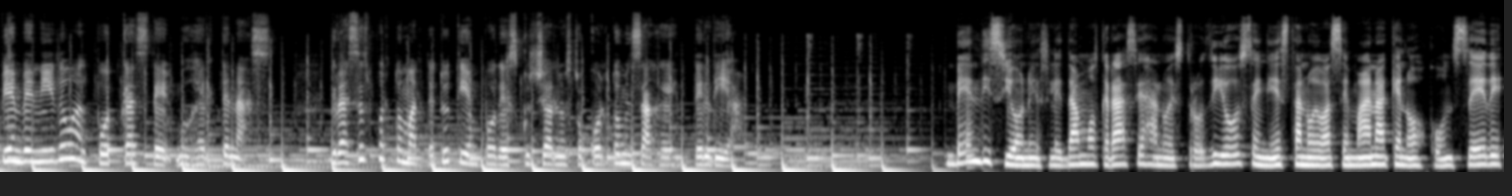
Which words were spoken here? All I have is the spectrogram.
Bienvenido al podcast de Mujer Tenaz. Gracias por tomarte tu tiempo de escuchar nuestro corto mensaje del día. Bendiciones, le damos gracias a nuestro Dios en esta nueva semana que nos concede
